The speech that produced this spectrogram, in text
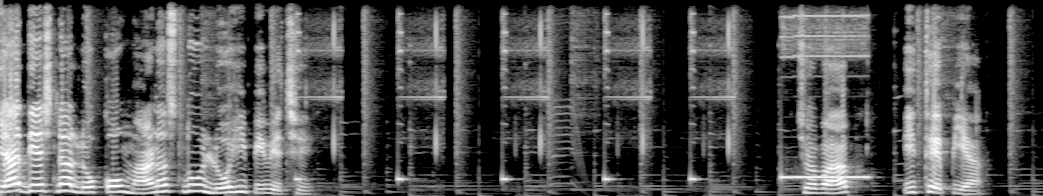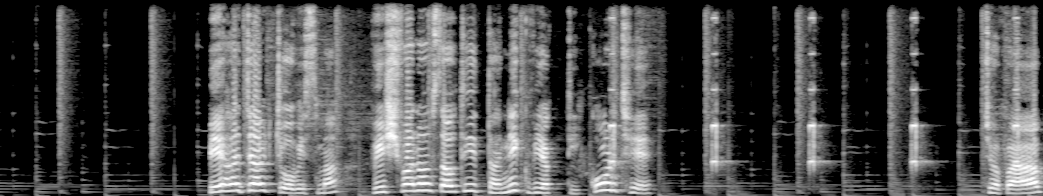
કયા દેશના લોકો માણસનું લોહી પીવે છે? જવાબ, ઇથેપિયા. બે હજાર ચોવીસમાં વિશ્વનો સૌથી ધનિક વ્યક્તિ કોણ છે? જવાબ,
